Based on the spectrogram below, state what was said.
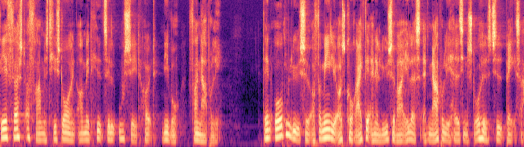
Det er først og fremmest historien om et hidtil uset højt niveau fra Napoli. Den åbenlyse og formentlig også korrekte analyse var ellers, at Napoli havde sin storhedstid bag sig.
